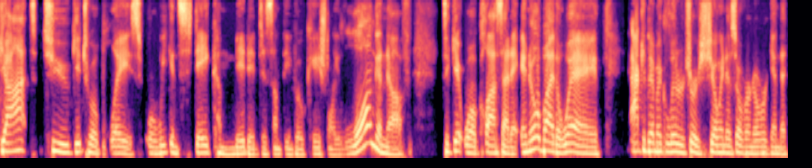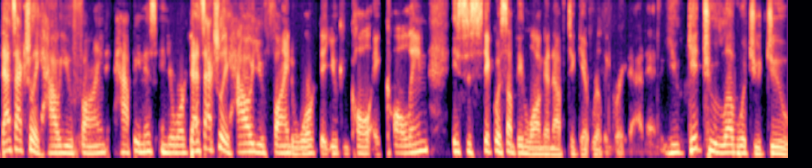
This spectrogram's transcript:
got to get to a place where we can stay committed to something vocationally long enough to get world class at it. And oh, by the way, academic literature is showing us over and over again that that's actually how you find happiness in your work. That's actually how you find work that you can call a calling is to stick with something long enough to get really great at it. You get to love what you do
